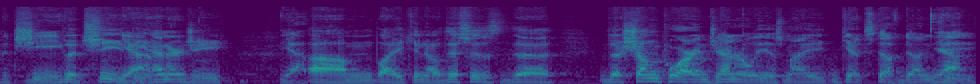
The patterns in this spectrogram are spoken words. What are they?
The chi. the chi, Yeah. the energy. Yeah. Um, like you know, this is the the sheng pu'er in generally is my get stuff done Yeah. tea,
